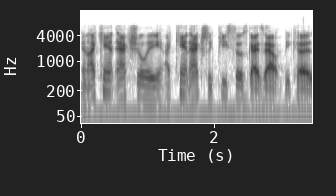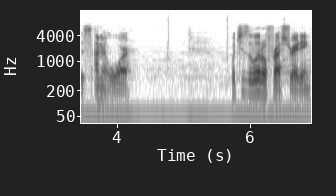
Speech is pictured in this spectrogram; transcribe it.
And I can't actually, I can't actually peace those guys out because I'm at war. Which is a little frustrating.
